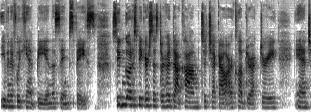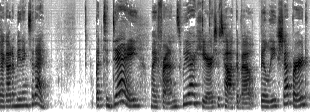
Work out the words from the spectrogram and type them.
even if we can't be in the same space. So, you can go to speakersisterhood.com to check out our club directory and check out a meeting today. But today, my friends, we are here to talk about Billy Shepard,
